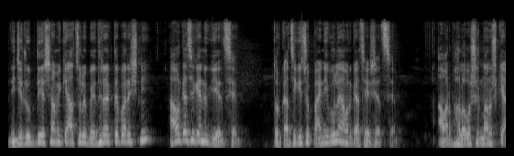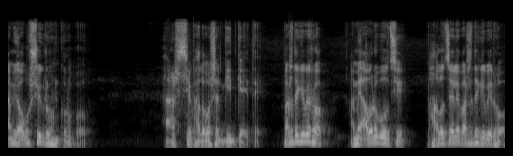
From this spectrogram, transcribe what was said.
নিজের রূপ দিয়ে স্বামীকে আঁচলে বেঁধে রাখতে পারিসনি? আমার কাছে কেন গিয়েছে? তোর কাছে কিছু পাইনি বলে আমার কাছে এসেছে। আমার ভালোবাসার মানুষকে আমি অবশ্যই গ্রহণ করব। আসছে ভালোবাসার গীত গাইতে। বাসা থেকে বের হ। আমি আবারও বলছি, ভালো চাইলে বাসা থেকে বের হ।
